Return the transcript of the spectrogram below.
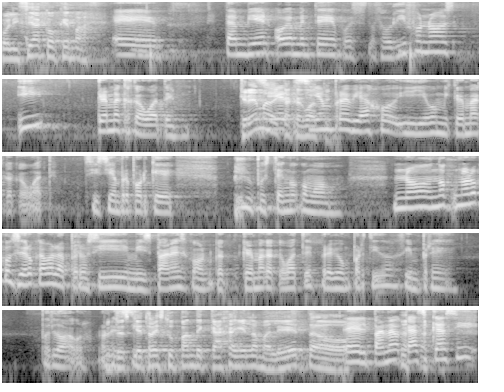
policíaco, ¿qué más? eh, también, obviamente, pues los audífonos y crema de cacahuate. Crema de cacahuate. Siempre viajo y llevo mi crema de cacahuate. Sí, siempre porque pues tengo como... No, no, no lo considero cábala, pero sí mis panes con crema de cacahuate previo a un partido siempre pues lo hago. lo Entonces, ¿qué traes tu pan de caja ahí en la maleta? O... El pan, casi casi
